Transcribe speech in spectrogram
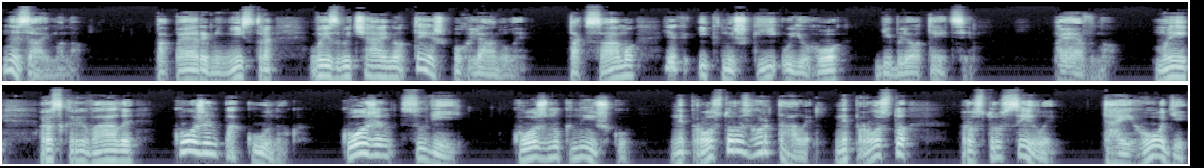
не займано. Папери міністра ви, звичайно, теж оглянули, так само, як і книжки у його бібліотеці. Певно, ми розкривали кожен пакунок, кожен сувій, кожну книжку, не просто розгортали, не просто розтрусили, та й годі,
